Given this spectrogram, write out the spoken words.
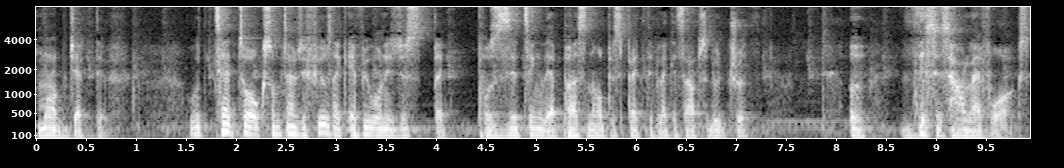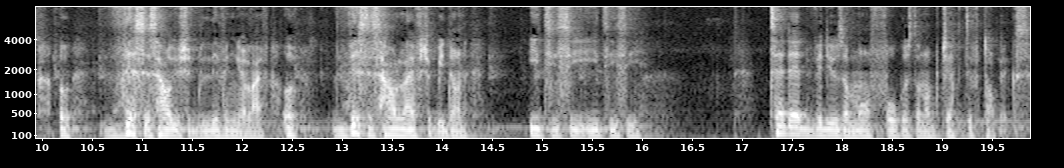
more objective. With TED Talk, sometimes it feels like everyone is just like positing their personal perspective like it's absolute truth. Oh, this is how life works. Oh, this is how you should be living your life. Oh, this is how life should be done. etc. etc. TED Ed videos are more focused on objective topics.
